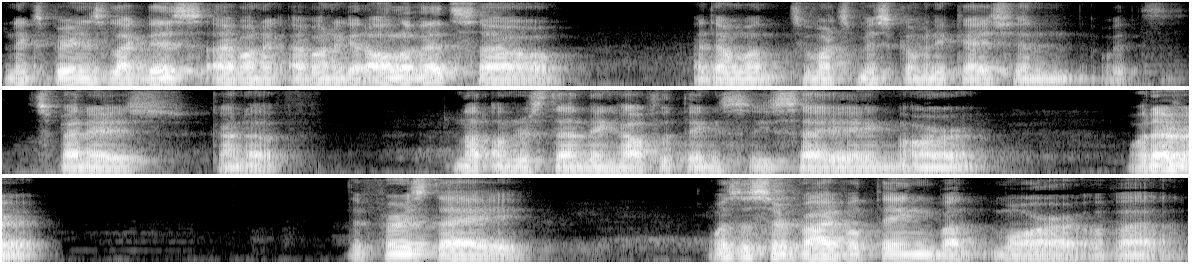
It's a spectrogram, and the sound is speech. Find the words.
an experience like this. I want to I want to get all of it, so I don't want too much miscommunication with Spanish, kind of not understanding half the things he's saying or whatever. The first day was a survival thing, but more of a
